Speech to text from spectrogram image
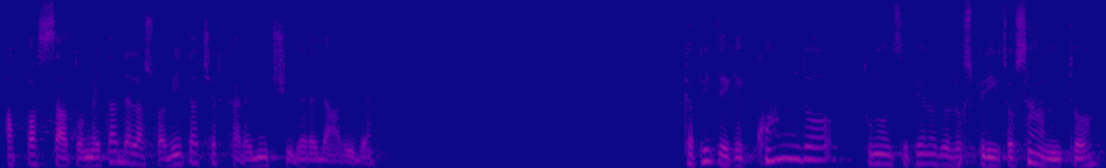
ha passato metà della sua vita a cercare di uccidere Davide. Capite che quando tu non sei pieno dello Spirito Santo,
